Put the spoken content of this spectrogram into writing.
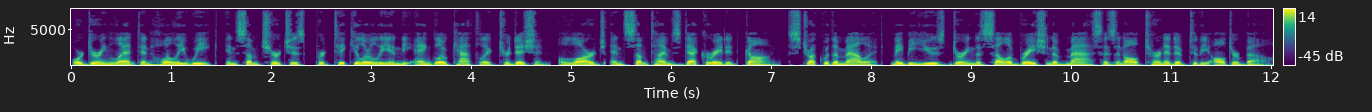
or during Lent and Holy Week. In some churches, particularly in the Anglo-Catholic tradition, a large and sometimes decorated gong, struck with a mallet, may be used during the celebration of Mass as an alternative to the altar bell.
